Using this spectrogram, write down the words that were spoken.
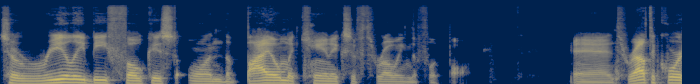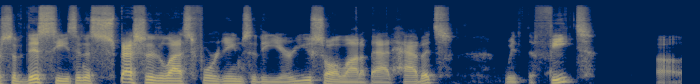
to really be focused on the biomechanics of throwing the football. And throughout the course of this season, especially the last four games of the year, you saw a lot of bad habits with the feet, uh,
